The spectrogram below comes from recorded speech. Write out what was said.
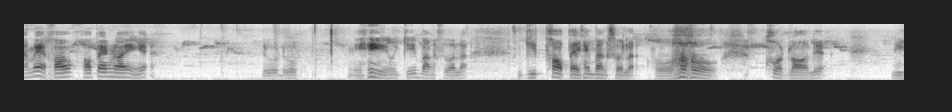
หาแม่ขอขอแป้งหน่อยอย่างเงี้ย ดูดูนี่เมื่อกี้บางส่วนละเมื่อกี้พ่อแปลงให้บางส่วนละโอ้โหโคตรรอเลยอะดี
